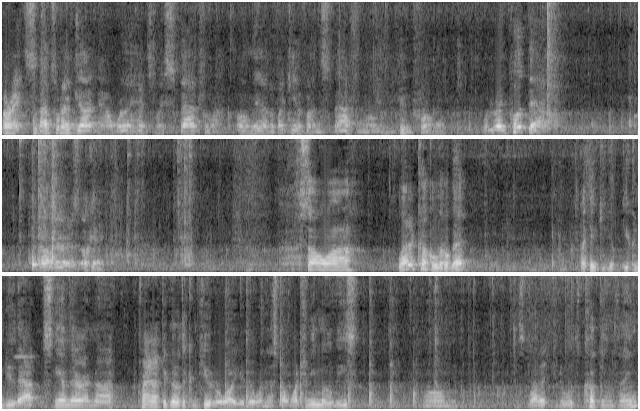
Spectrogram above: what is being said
Alright, so that's what I've got now. Where the heck's my spatula? Oh man, if I can't find the spatula, I'm in big trouble. Where did I put that? Oh, there it is. Okay. So, uh, let it cook a little bit. I think you, you can do that. Stand there and uh, try not to go to the computer while you're doing this. Don't watch any movies. Um, just let it do its cooking thing.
